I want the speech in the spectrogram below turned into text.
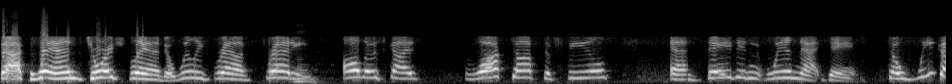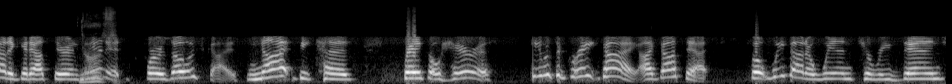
back when George Blanda, Willie Brown, Freddie, hmm. all those guys walked off the field and they didn't win that game. So we got to get out there and Nice. win it for those guys, not because Franco Harris, he was a great guy. I got that. But we got to win to revenge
